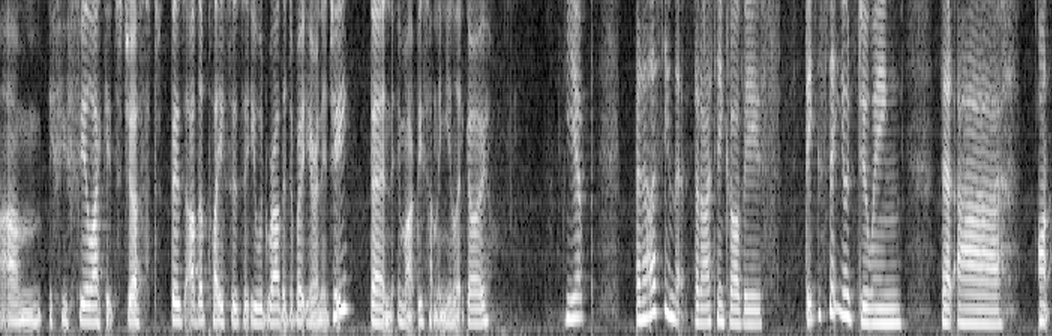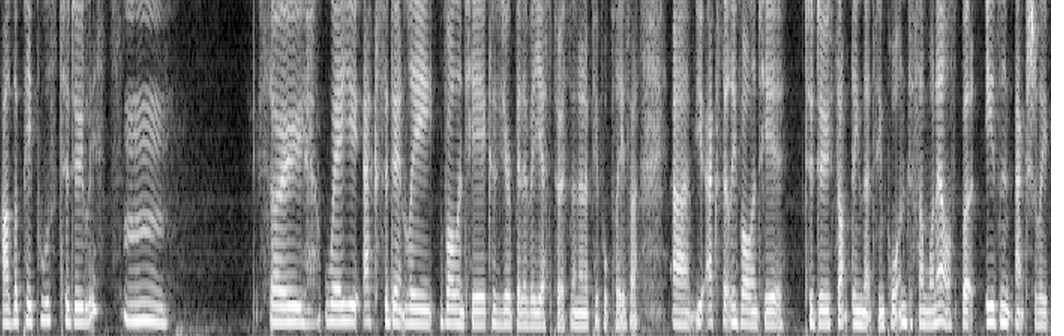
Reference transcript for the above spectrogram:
um, if you feel like it's just there's other places that you would rather devote your energy, then it might be something you let go. Yep. Another thing that, that I think of is things that you're doing that are on other people's to do lists. Mm. So, where you accidentally volunteer because you're a bit of a yes person and a people pleaser, uh, you accidentally volunteer to do something that's important to someone else, but isn't actually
